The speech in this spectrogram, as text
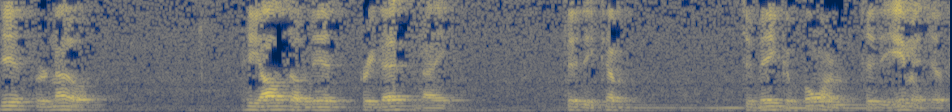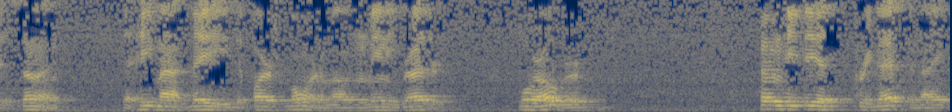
did foreknow, he also did predestinate to, the to be conformed to the image of his Son, that he might be the firstborn among many brethren. Moreover, whom he did predestinate,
